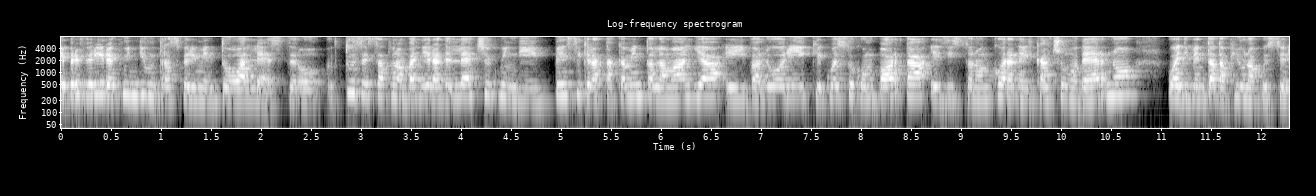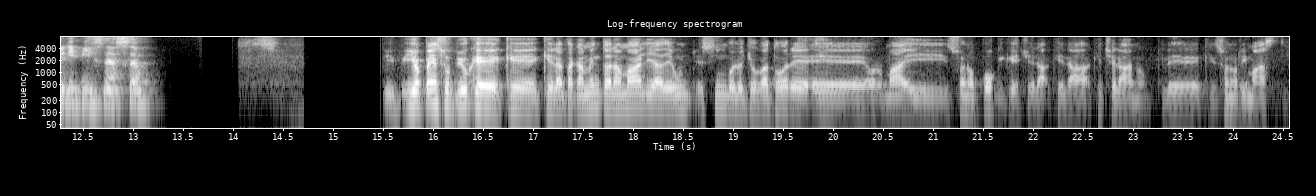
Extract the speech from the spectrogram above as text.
e preferire quindi un trasferimento all'estero. Tu sei stata una bandiera del Lecce, quindi pensi che l'attaccamento alla maglia e i valori che questo comporta esistano ancora nel calcio moderno o è diventata più una questione di business? Io penso più che, che, che, l'attaccamento alla maglia di un singolo giocatore eh, ormai sono pochi che ce, la, che, la, ce l'hanno, che, che sono rimasti.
